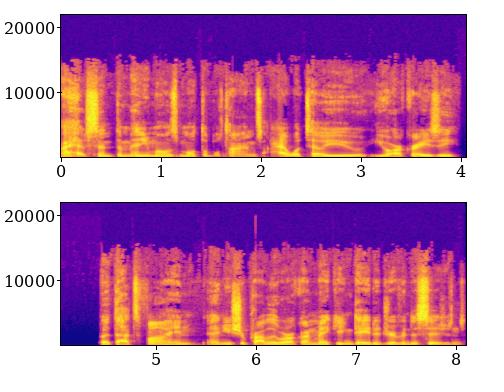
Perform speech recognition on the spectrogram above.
I have sent them emails multiple times. I will tell you you are crazy, but that's fine. And you should probably work on making data driven decisions.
